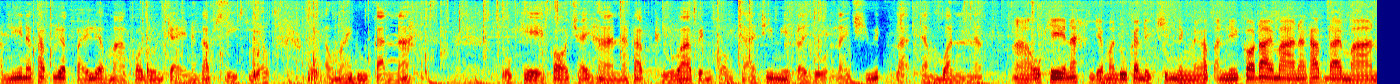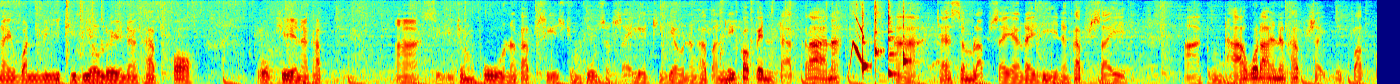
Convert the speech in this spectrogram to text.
อันนี้นะครับเลือกไปเลือกมาก็โดนใจนะครับ สีเขียวเดี๋ยวเอามาให้ดูกันนะโอเคก็ใช้หานนะครับ ถือว่าเป็นของใช้ที่มีประโยชน์ในชีวิตประจำวันนะอ่าโอเคนะ เดี๋ยวมาดูกันอีกชิ้นหนึ่งนะครับ อันนี้ก็ได้มานะครับได้มาในวันนี้ทีเดียวเลยนะครับ ก็โอเคนะครับอ่าสีชมพูนะครับ สีชมพูสดใสเลยทีเดียวนะครับ อันนี้ก็เป็นตะกร้านะอ่าใช้สำหรับใส่อะไรดีนะครับ ใส่ ถุงเท้าก็ได้นะครับ ใส่อุปก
